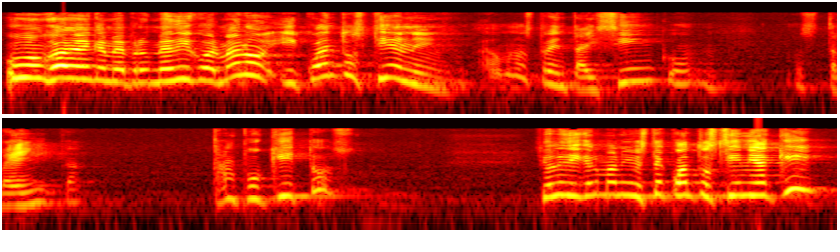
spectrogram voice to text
Hubo un joven que me, dijo, hermano, ¿y cuántos tienen? Ah, unos 35, unos 30, tan poquitos. Yo le dije, hermano, ¿y usted cuántos tiene aquí?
